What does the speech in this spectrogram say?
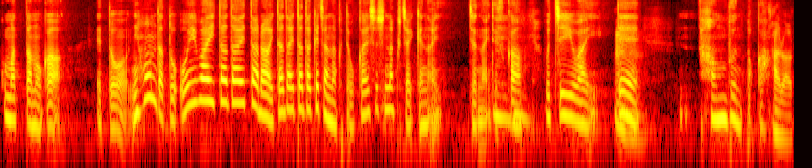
困ったのが、えっと、日本だとお祝いいただいたら、いただいただけじゃなくてお返ししなくちゃいけないじゃないですか。うち祝いで半分とか。あるある。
